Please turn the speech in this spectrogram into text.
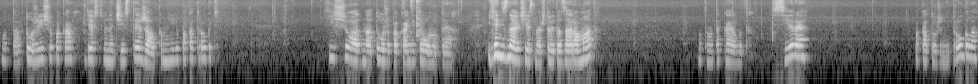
Вот так, тоже еще пока девственно чистая, жалко мне ее пока трогать. Еще одна тоже пока не тронутая. Я не знаю, честно, что это за аромат. Вот она такая вот серая. Пока тоже не трогала.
